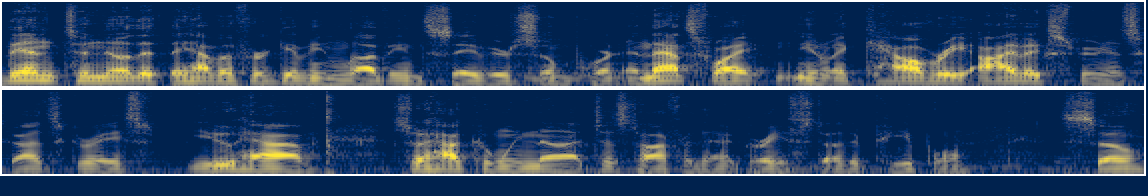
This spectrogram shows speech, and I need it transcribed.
then to know that they have a forgiving, loving Savior is so important. And that's why, you know, at Calvary, I've experienced God's grace. You have. So how can we not just offer that grace to other people? So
